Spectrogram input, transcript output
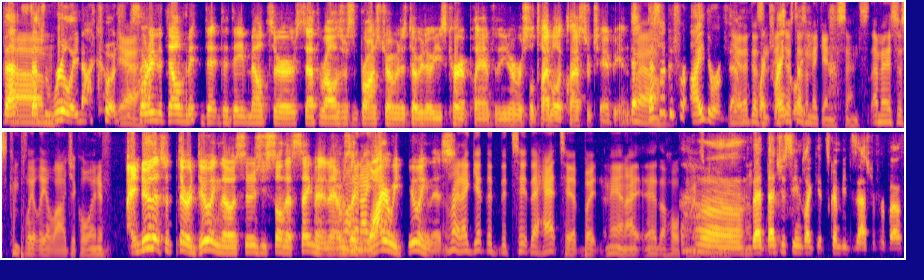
that's that's Um, really not good. yeah. According to, Del- to to Dave Meltzer, Seth Rollins versus Braun Strowman is WWE's current plan for the Universal title at Clash of Champions. That, that's not good for either of them. yeah, that doesn't. It just doesn't make any sense. I mean, it's just completely illogical. And if I knew that's what they were doing though. As soon as you saw that segment, and I was Well, I mean, like, I- "Why are we doing this?" right, I get the the ti the hat tip, but man, I eh, the whole thing. Is Uh, weird. That's that that just seems like it's going to be a disaster for both.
